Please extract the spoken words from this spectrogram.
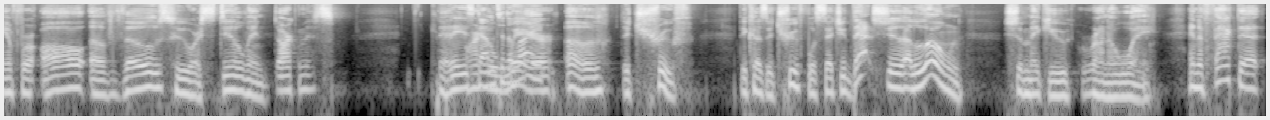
and for all of those who are still in darkness that Please aren't come to the light. of the truth because the truth will set you that should alone should make you run away and the fact that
